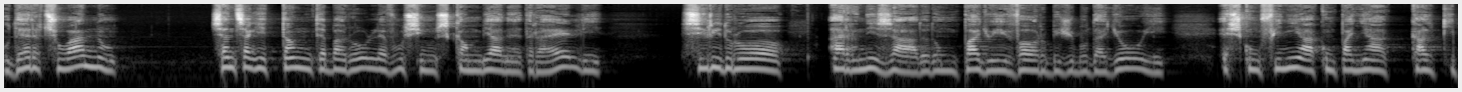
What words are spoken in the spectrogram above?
Il terzo anno, senza che tante parole fossero scambiate tra elli, si ritrovò arnisato da un paio di forbici budaglioi e sconfinì a accompagnare calchi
